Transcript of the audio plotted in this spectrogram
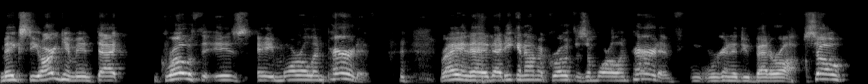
makes the argument that growth is a moral imperative right? That, that, economic growth is a moral imperative. We're going to do better off. So,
